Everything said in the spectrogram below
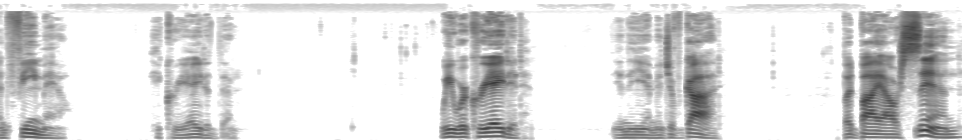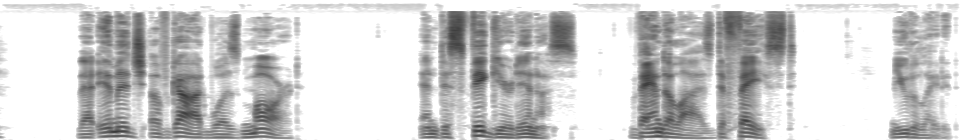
and female. He created them. We were created in the image of God. But by our sin, that image of God was marred and disfigured in us, vandalized, defaced, mutilated.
